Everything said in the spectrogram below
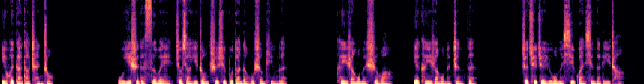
你会感到沉重。无意识的思维就像一种持续不断的无声评论，可以让我们失望，也可以让我们振奋，这取决于我们习惯性的立场。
